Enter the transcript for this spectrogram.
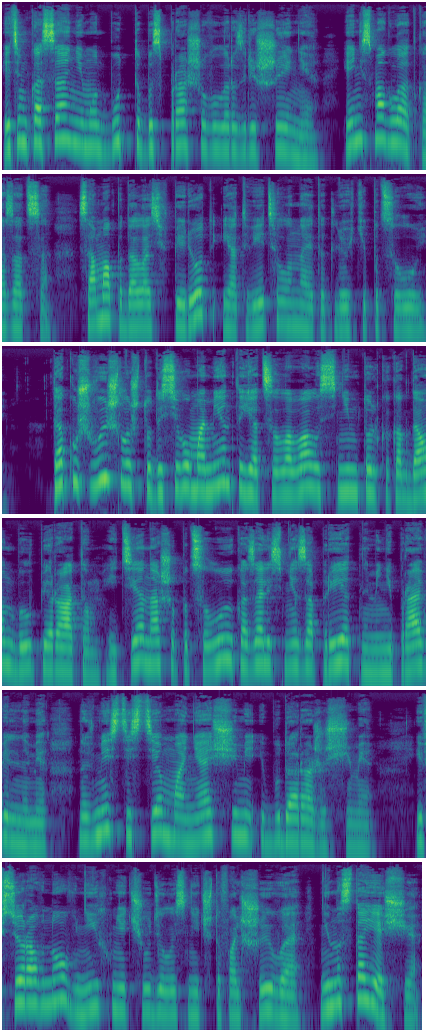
Этим касанием он будто бы спрашивал разрешения. Я не смогла отказаться, сама подалась вперед и ответила на этот легкий поцелуй. Так уж вышло, что до сего момента я целовалась с ним только когда он был пиратом, и те наши поцелуи казались мне запретными, неправильными, но вместе с тем манящими и будоражащими. И все равно в них мне чудилось нечто фальшивое, не настоящее,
